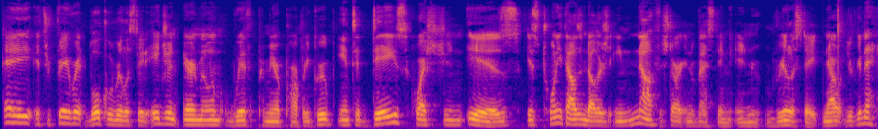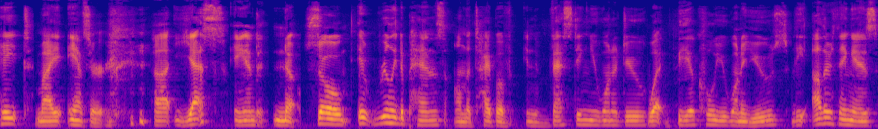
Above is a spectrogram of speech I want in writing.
Hey, it's your favorite local real estate agent, Eren Millam with Premiere Property Group. And today's question is Is $20,000 enough to start investing in real estate? Now, you're going to hate my answer. uh, yes and no. So, it really depends on the type of investing you want to do, what vehicle you want to use. The other thing is,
